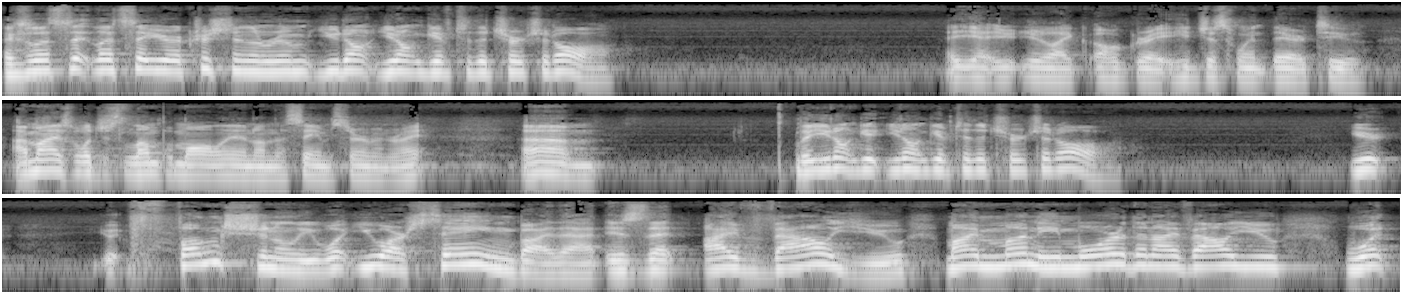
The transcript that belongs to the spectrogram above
Like, so let's say, let's say you're a Christian in the room, you don't, you don't give to the church at all. And yeah, you're like, oh, great, he just went there too. I might as well just lump them all in on the same sermon, right? Um, but you don't, get, you don't give to the church at all. You're, functionally, what you are saying by that is that I value my money more than I value what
